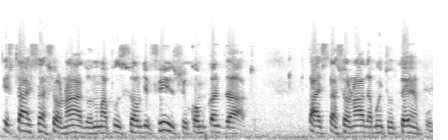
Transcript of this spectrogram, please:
que está estacionado numa posição difícil como candidato. Está estacionado há muito tempo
